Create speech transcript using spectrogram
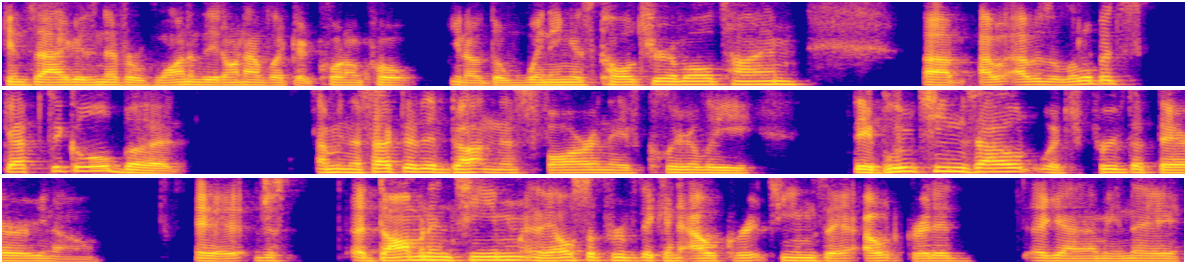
Gonzaga's never won and they don't have like a quote unquote, you know, the winningest culture of all time. Um, I, I was a little bit skeptical, but I mean, the fact that they've gotten this far and they've clearly they blew teams out, which proved that they're you know just a dominant team. And they also proved they can outgrit teams. They outgritted again. I mean, they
